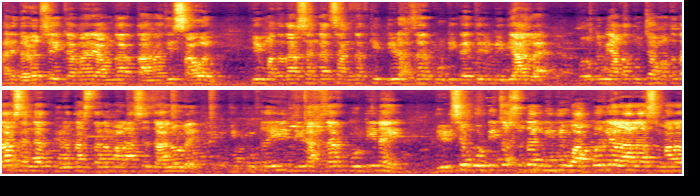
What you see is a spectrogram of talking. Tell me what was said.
आणि दडपशाही करणारे आमदार तानाजी सावंत हे मतदारसंघात सांगतात की दीड हजार कोटी काहीतरी निधी आणलाय. परंतु मी आता तुमच्या मतदारसंघात फिरत असताना मला असं जाणवलंय की कुठेही दीड हजार कोटी नाही. दीडशे कोटीचा सुद्धा निधी वापरलेला आला असं मला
